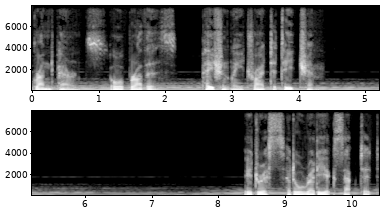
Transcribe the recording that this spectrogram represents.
grandparents, or brothers patiently tried to teach him. Idris had already accepted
